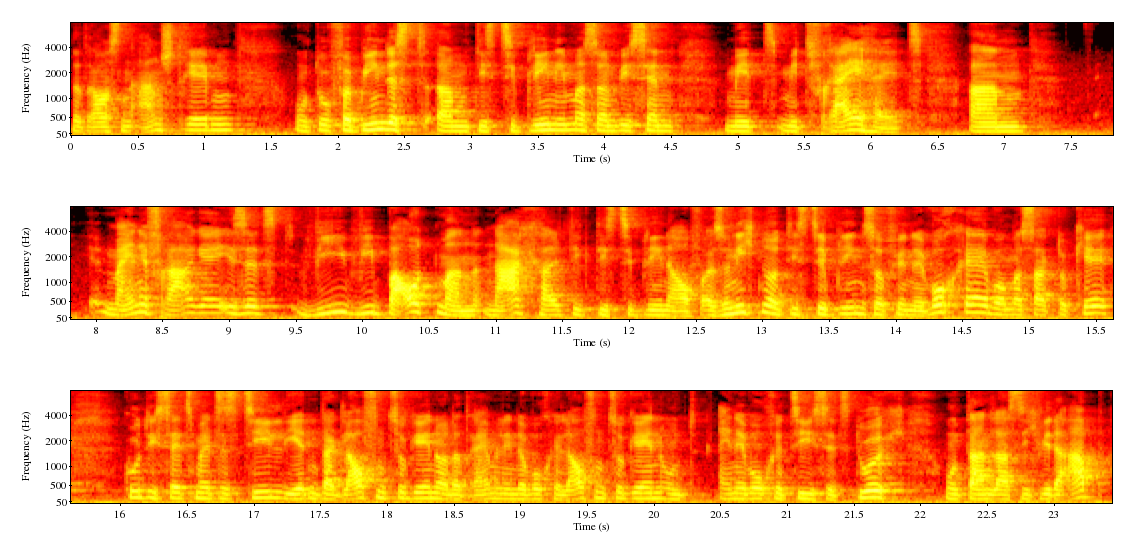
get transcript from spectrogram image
da draußen anstreben. Und du verbindest ähm, Disziplin immer so ein bisschen mit, mit Freiheit. Ähm, meine Frage ist jetzt, wie, wie baut man nachhaltig Disziplin auf? Also nicht nur Disziplin so für eine Woche, wo man sagt, okay, gut, ich setze mir jetzt das Ziel, jeden Tag laufen zu gehen oder dreimal in der Woche laufen zu gehen und eine Woche ziehe ich es jetzt durch und dann lasse ich wieder ab,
